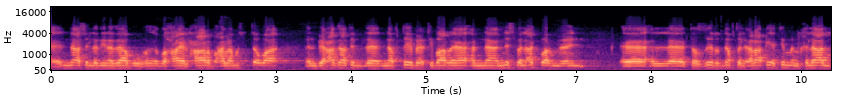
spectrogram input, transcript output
الناس الذين ذهبوا ضحايا الحرب على مستوى الانبعاثات النفطية باعتبار أن النسبة الأكبر من آه، تصدير النفط العراقي يتم من خلال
